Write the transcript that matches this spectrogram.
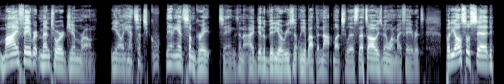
my favorite mentor, Jim Rohn, you know, he had such, man, he had some great sayings. And I did a video recently about the not much list. That's always been one of my favorites. But he also said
